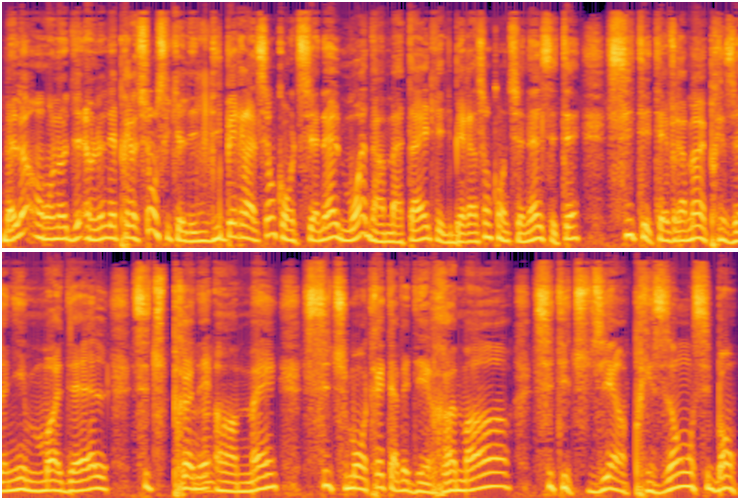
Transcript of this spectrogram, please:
Mais là, on a, on a l'impression aussi que les libérations conditionnelles, moi, dans ma tête, les libérations conditionnelles, c'était si tu étais vraiment un prisonnier modèle, si tu te prenais mm-hmm. en main, si tu montrais que tu avais des remords, si tu étudiais en prison, si bon.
